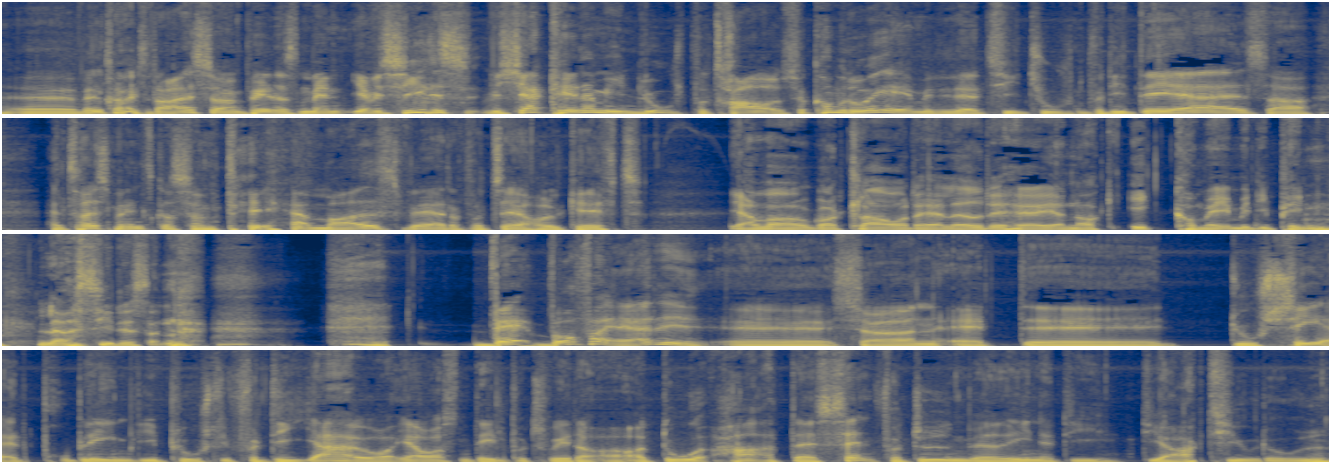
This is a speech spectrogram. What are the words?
Uh, velkommen tak. til dig, Søren Petersen. Men jeg vil sige det, hvis jeg kender min lus på travet, så kommer du ikke af med de der 10.000, fordi det er altså 50 mennesker, som det er meget svært at få til at holde kæft. Jeg var jo godt klar over, da jeg lavede det her, jeg nok ikke kom af med de penge. Lad os sige det sådan. Hvad, hvorfor er det, uh, Søren, at uh, du ser et problem lige pludselig? Fordi jeg har jo jeg er også en del på Twitter, og, og du har da sandt for dyden været en af de, de aktive derude.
